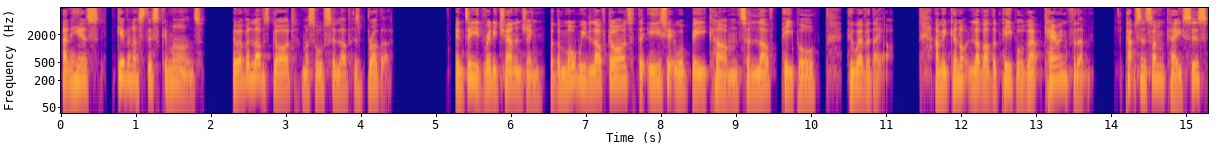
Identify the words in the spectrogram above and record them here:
And he has given us this command Whoever loves God must also love his brother. Indeed, really challenging, but the more we love God, the easier it will become to love people, whoever they are. And we cannot love other people without caring for them. Perhaps in some cases,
